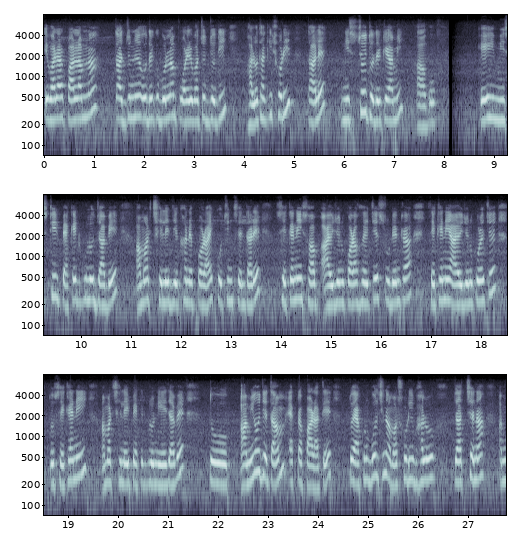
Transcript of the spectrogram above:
এবার আর পারলাম না। তার জন্য ওদেরকে বললাম, পরের বছর যদি ভালো থাকি শরীর, তাহলে নিশ্চয়ই তোদেরকে আমি খাওয়াবো। এই মিষ্টির প্যাকেটগুলো যাবে আমার ছেলে যেখানে পড়ায় কোচিং সেন্টারে, সেখানেই সব আয়োজন করা হয়েছে, স্টুডেন্টরা সেখানেই আয়োজন করেছে। তো সেখানেই আমার ছেলে এই প্যাকেটগুলো নিয়ে যাবে। তো আমিও যেতাম একটা পাড়াতে। তো এখন বলছি না, আমার শরীর ভালো যাচ্ছে না। আমি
